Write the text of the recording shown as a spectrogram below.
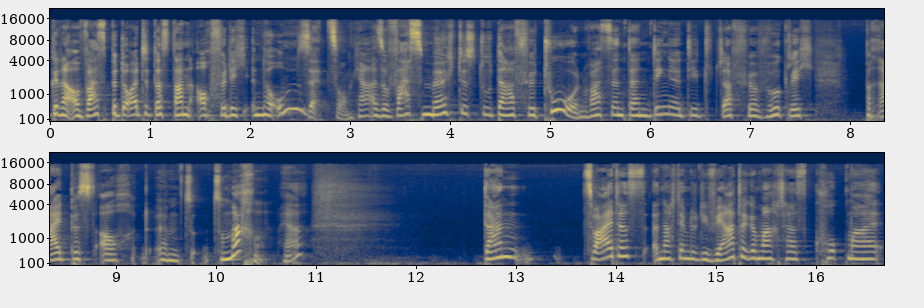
genau, was bedeutet das dann auch für dich in der Umsetzung? Ja, also was möchtest du dafür tun? Was sind dann Dinge, die du dafür wirklich bereit bist auch ähm, zu, zu machen? Ja, dann zweites, nachdem du die Werte gemacht hast, guck mal,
